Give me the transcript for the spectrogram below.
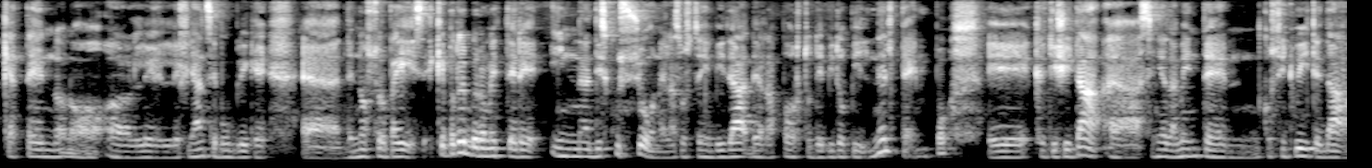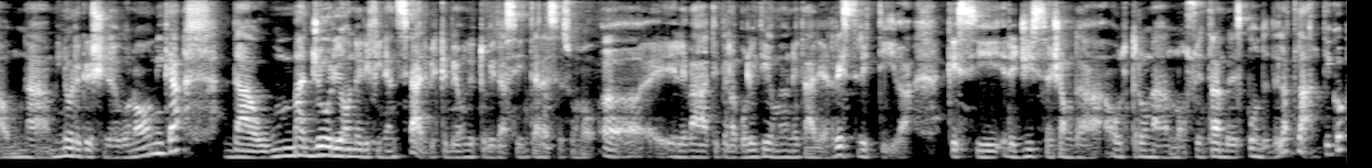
che attendono uh, le, le, finanze pubbliche eh, del nostro paese e che potrebbero mettere in discussione la sostenibilità del rapporto debito-PIL nel tempo, criticità eh, segnatamente mh, costituite da una minore crescita economica, da maggiori oneri finanziari, perché abbiamo detto che i tassi di interesse sono eh, elevati per la politica monetaria restrittiva che si registra diciamo, da oltre un anno su entrambe le sponde dell'Atlantico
